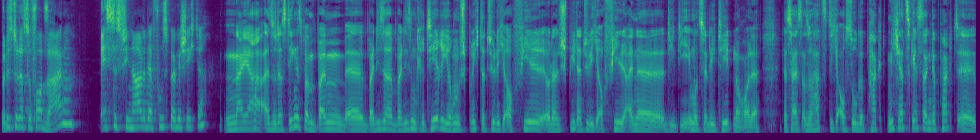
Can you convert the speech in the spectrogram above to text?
Würdest du das sofort sagen? Bestes Finale der Fußballgeschichte? Naja, also das Ding ist, beim, beim, äh, bei, dieser, bei diesem Kriterium spricht natürlich auch viel oder spielt natürlich auch viel eine, die, die Emotionalität eine Rolle. Das heißt also, hat es dich auch so gepackt. Mich hat es gestern gepackt äh,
